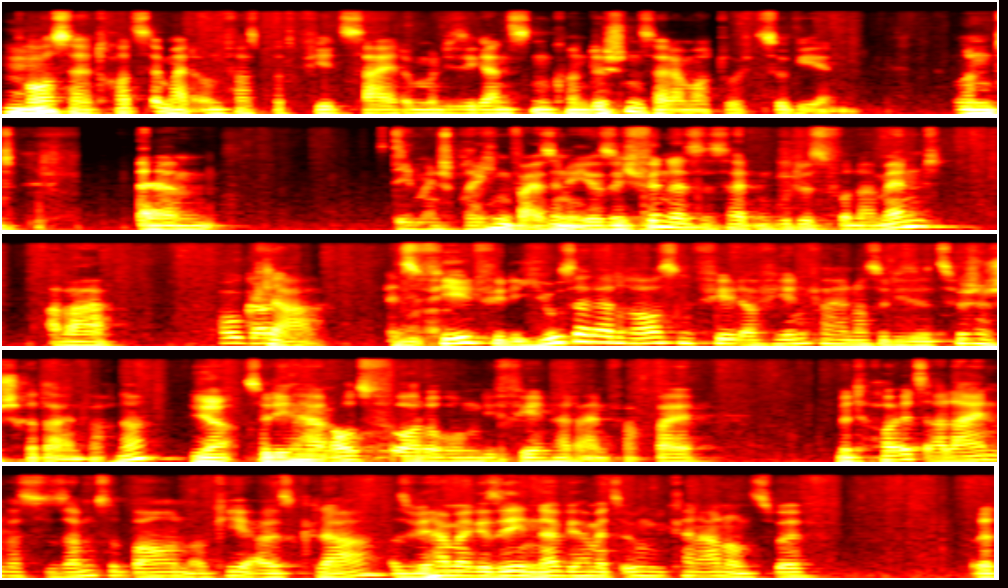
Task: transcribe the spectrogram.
mhm. brauchst du halt trotzdem halt unfassbar viel Zeit, um diese ganzen Conditions halt einfach durchzugehen. Und ähm, dementsprechend weiß ich nicht. Also ich finde, es ist halt ein gutes Fundament, aber Oh, geil. klar, es fehlt für die User da draußen, fehlt auf jeden Fall noch so diese Zwischenschritte einfach, ne? ja. So die Ja. Herausforderungen, die fehlen halt einfach, weil mit Holz allein was zusammenzubauen, okay, alles klar. Also wir haben ja gesehen, ne, wir haben jetzt irgendwie, keine Ahnung, zwölf oder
